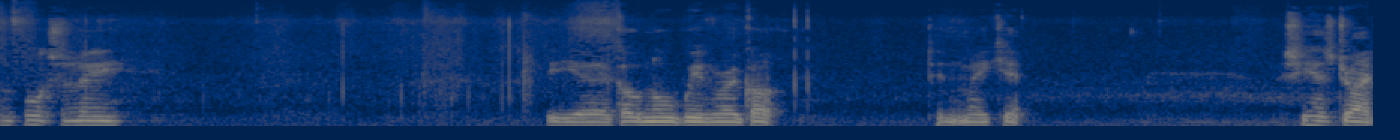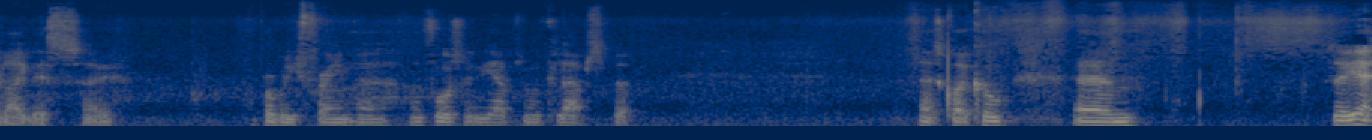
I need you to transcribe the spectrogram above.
Unfortunately the uh, golden orb weaver I got didn't make it. She has dried like this so probably frame her. Unfortunately, the abdomen collapsed, but that's quite cool. Um, so yeah,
